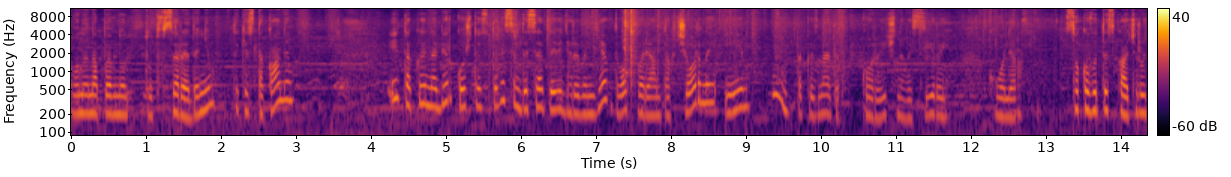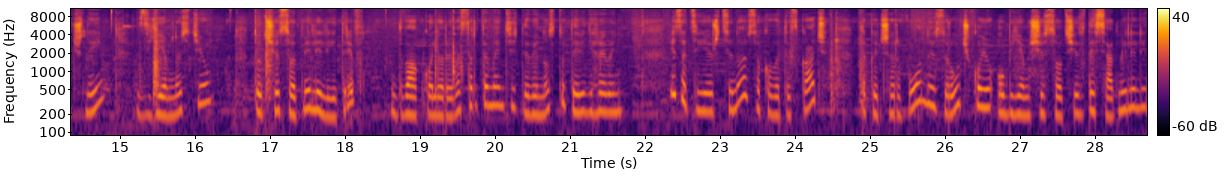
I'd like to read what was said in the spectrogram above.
Вони, напевно, тут всередині такі стакани. І такий набір коштує 189 гривень. Є в двох варіантах: чорний і ну, такий, знаєте, коричневий, сірий колір. Соковитискач ручний з ємністю. Тут 600 мл, два кольори в асортименті 99 гривень. І за цією ж ціною соковитискач, такий червоний з ручкою, об'єм 660 мл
